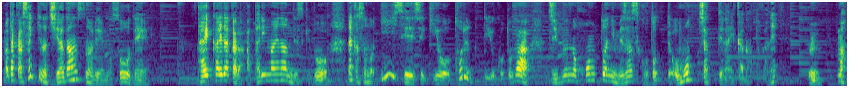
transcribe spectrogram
まあ、だからさっきのチアダンスの例もそうで、大会だから当たり前なんですけど、なんかそのいい成績を取るっていうことが自分の本当に目指すことって思っちゃってないかなとかね。うん。まあ、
